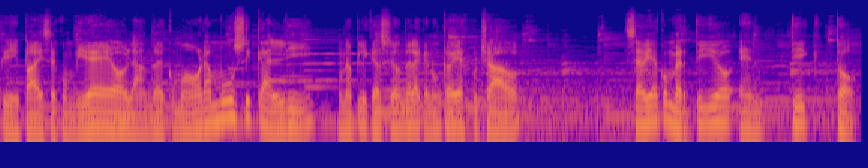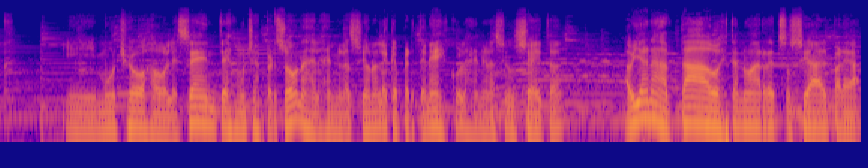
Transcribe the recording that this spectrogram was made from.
PewDiePie sacó un video hablando de cómo ahora Musical.ly, una aplicación de la que nunca había escuchado, se había convertido en TikTok. Y muchos adolescentes, muchas personas de la generación a la que pertenezco, la generación Z, habían adaptado esta nueva red social para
